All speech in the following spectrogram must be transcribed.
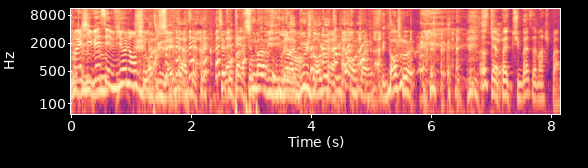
Moi j'y vais, c'est violent, tu vois. La tête sous l'eau, ouvrir la bouche dans l'eau tout le temps, quoi. C'est dangereux. Si t'as pas de tuba, ça marche pas.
